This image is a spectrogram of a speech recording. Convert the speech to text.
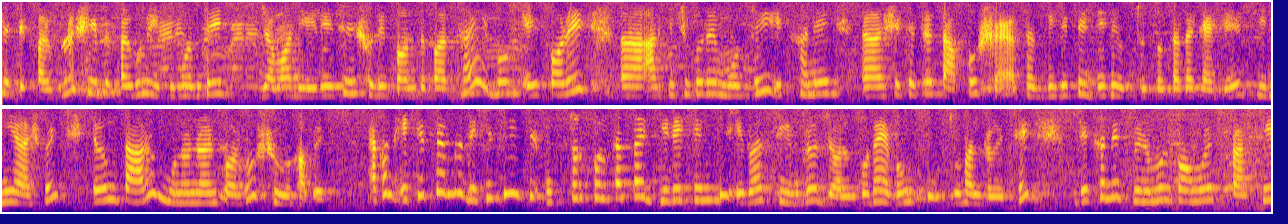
যে পেপারগুলো, সেই পেপারগুলো ইতিমধ্যেই জমা দিয়ে দিয়েছেন সুদীপ বন্দ্যোপাধ্যায় এবং এরপরে আর কিছুক্ষণের মধ্যেই এখানে সেক্ষেত্রে তাপস রায়, অর্থাৎ বিজেপির যিনি উত্তর কলকাতা ক্যান্ডিডেট তিনি আসবেন এবং তারও মনোনয়ন পর্ব শুরু হবে। এখন এক্ষেত্রে আমরা দেখেছি যে উত্তর কলকাতায় ঘিরে কিন্তু এবার তীব্র জল্পনা এবং কৌতূহল রয়েছে, যেখানে তৃণমূল কংগ্রেস প্রার্থী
